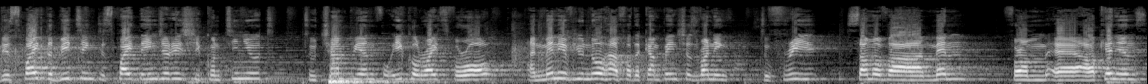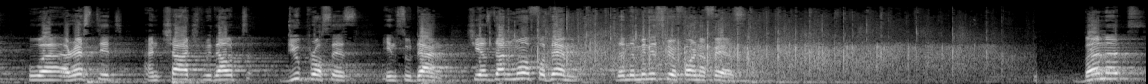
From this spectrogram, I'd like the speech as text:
Despite the beating, despite the injuries, she continued to champion for equal rights for all. And many of you know her for the campaign she's running to free some of our men from uh, our Kenyans who were arrested and charged without due process in Sudan. She has done more for them than the Ministry of Foreign Affairs. Bernard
